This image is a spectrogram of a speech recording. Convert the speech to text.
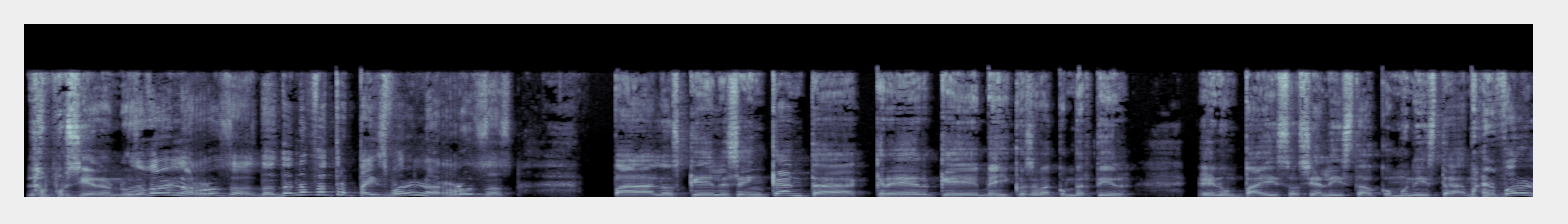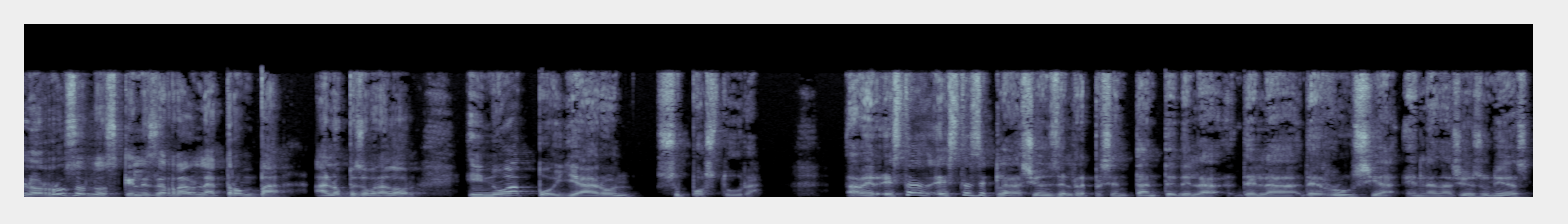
lo pusieron. Fueron los rusos. No, no fue otro país, fueron los rusos. Para los que les encanta creer que México se va a convertir en un país socialista o comunista, bueno, fueron los rusos los que le cerraron la trompa a López Obrador y no apoyaron su postura. A ver, estas, declaraciones del representante de, Rusia en las Naciones Unidas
